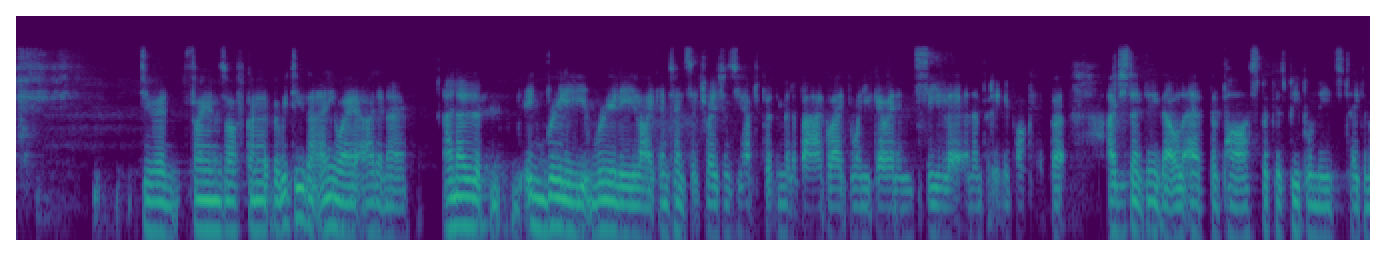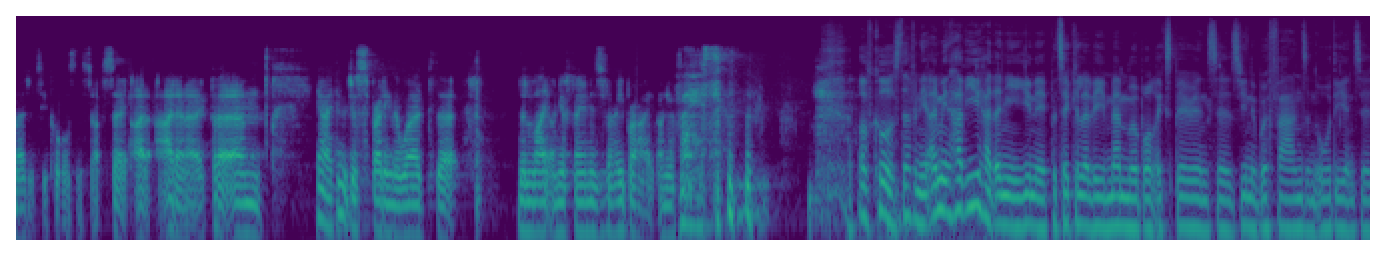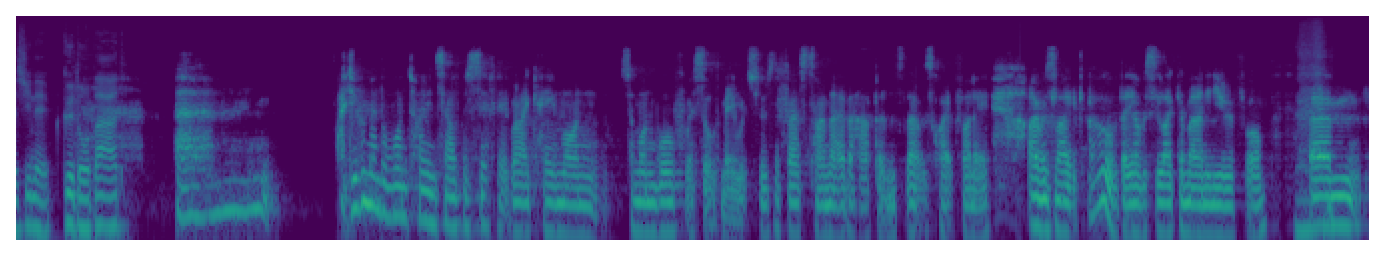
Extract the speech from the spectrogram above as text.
do a phones off kind of, but we do that anyway. I don't know. I know that in really, really like intense situations, you have to put them in a bag, like when you go in and seal it and then put it in your pocket. But I just don't think that will ever pass because people need to take emergency calls and stuff. So I, I don't know. But um, yeah, I think just spreading the word that the light on your phone is very bright on your face. of course, definitely. I mean, have you had any, you know, particularly memorable experiences, you know, with fans and audiences, you know, good or bad? Um, I do remember one time in South Pacific when I came on, someone wolf whistled me, which was the first time that ever happened. So that was quite funny. I was like, oh, they obviously like a man in uniform. Um,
